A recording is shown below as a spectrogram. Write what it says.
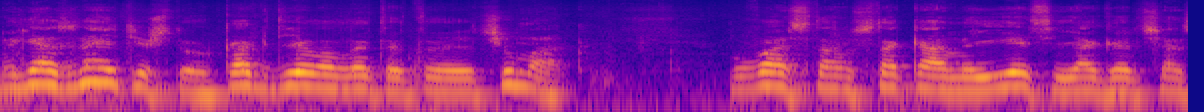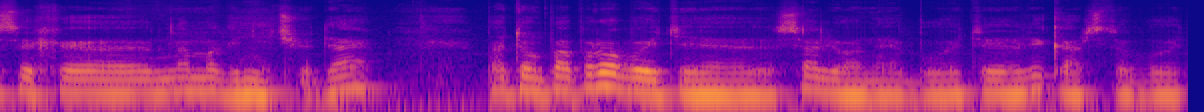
Но я знаете что, как делал этот э, чумак? У вас там стаканы есть, я, говорю, сейчас их э, намагничу, да? Потом попробуйте, соленое будет, э, лекарство будет.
